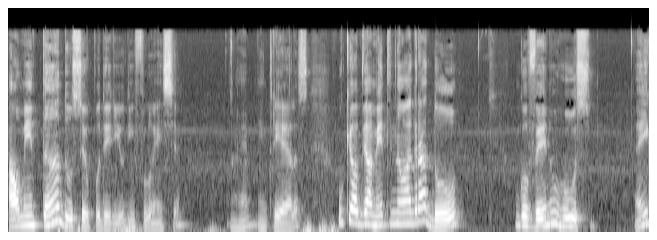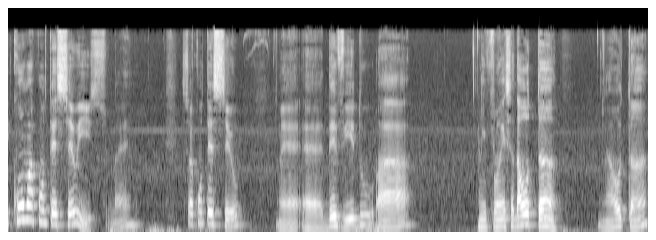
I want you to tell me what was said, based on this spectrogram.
aumentando o seu poderio de influência né, entre elas, o que obviamente não agradou o governo russo. Né? E como aconteceu isso? Né? Isso aconteceu é, é, devido à influência da OTAN. A OTAN,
